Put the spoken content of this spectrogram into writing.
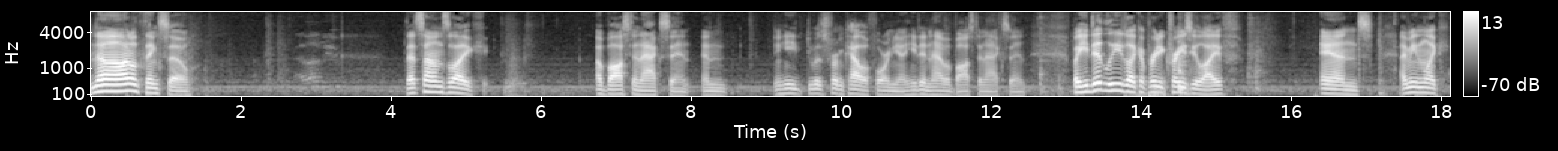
no, I don't think so. That sounds like a Boston accent, and he was from California. He didn't have a Boston accent, but he did lead like a pretty crazy life. And I mean, like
